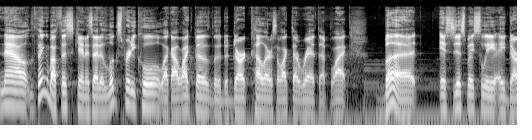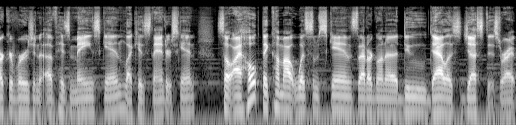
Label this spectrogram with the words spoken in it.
Now, the thing about this skin is that it looks pretty cool. Like I like the, the, the dark colors. I like that red, that black, but it's just basically a darker version of his main skin, like his standard skin. So I hope they come out with some skins that are gonna do Dallas justice, right?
